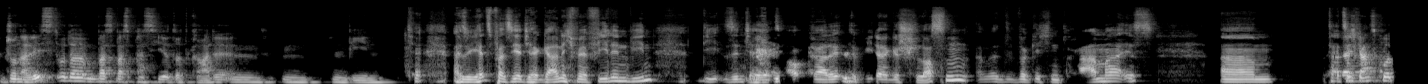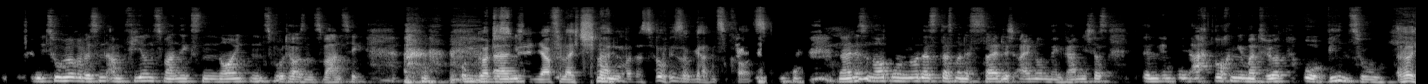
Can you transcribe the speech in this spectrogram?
Journalist oder was was passiert dort gerade in, in, in Wien? Also jetzt passiert ja gar nicht mehr viel in Wien. Die sind ja jetzt auch gerade wieder geschlossen, wirklich ein Drama ist. Ähm, tatsächlich ganz kurz für die Zuhörer, wir sind am 24.09.2020. Um Gottes äh, Willen, ja, vielleicht schneiden wir das sowieso ganz raus. Nein, ist in Ordnung, nur dass, dass man es zeitlich einordnen kann. Nicht, dass in, in, in acht Wochen jemand hört, oh, Wien zu. Äh,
